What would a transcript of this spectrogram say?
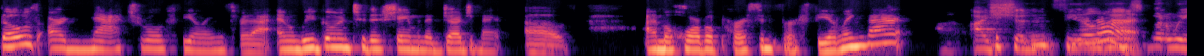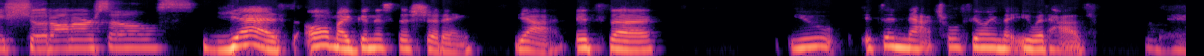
those are natural feelings for that. And we go into the shame and the judgment of, I'm a horrible person for feeling that. I shouldn't feel this when we should on ourselves. Yes. Oh my goodness, the shoulding. Yeah. It's the, you, it's a natural feeling that you would have. Mm-hmm.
